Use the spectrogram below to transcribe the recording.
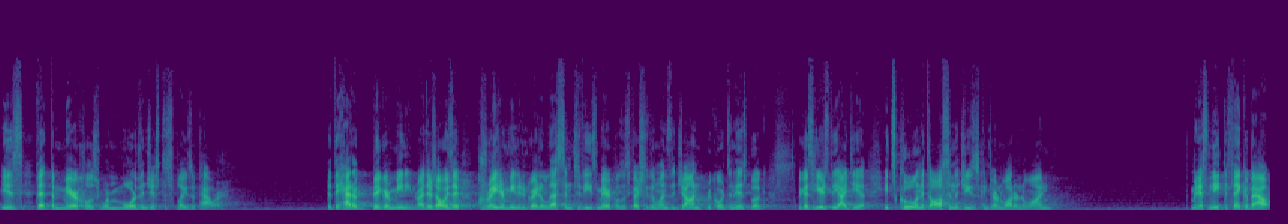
is that the miracles were more than just displays of power. That they had a bigger meaning, right? There's always a greater meaning, a greater lesson to these miracles, especially the ones that John records in his book. Because here's the idea it's cool and it's awesome that Jesus can turn water into wine. I mean, it's neat to think about,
